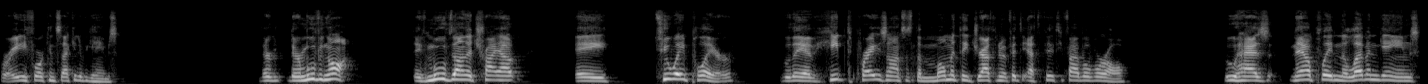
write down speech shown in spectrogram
for 84 consecutive games. They're they're moving on. They've moved on to try out a two-way player who they have heaped praise on since the moment they drafted him at, 50, at 55 overall, who has now played in 11 games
